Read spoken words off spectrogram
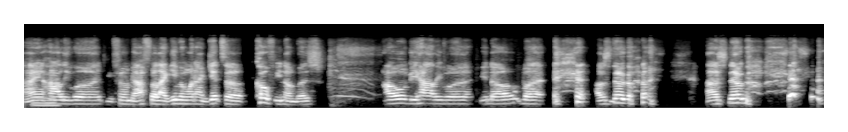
I ain't Mhm. Hollywood. You feel me? I feel like even when I get to Kofi numbers, I won't be Hollywood. You know, but I'm still going. I'm still going.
